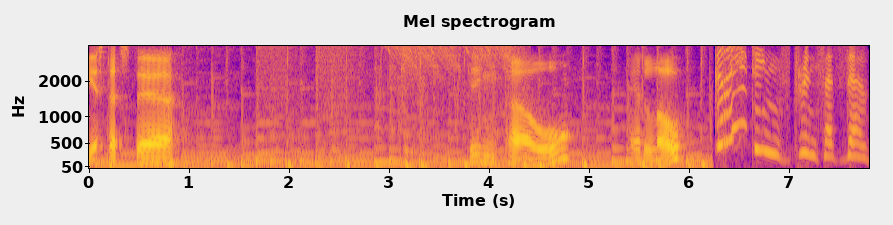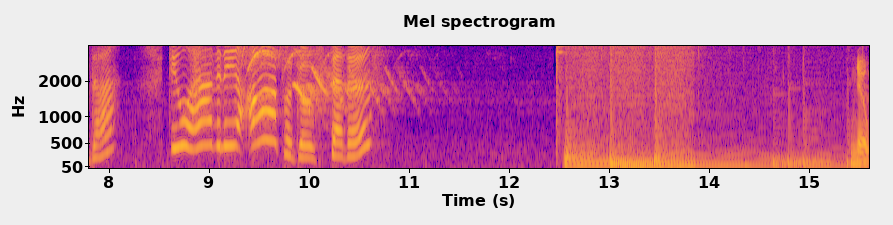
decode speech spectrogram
Guess that's the thing. Oh. Hello. Greetings, Princess Zelda. Do you have any Arpagos feathers? No.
